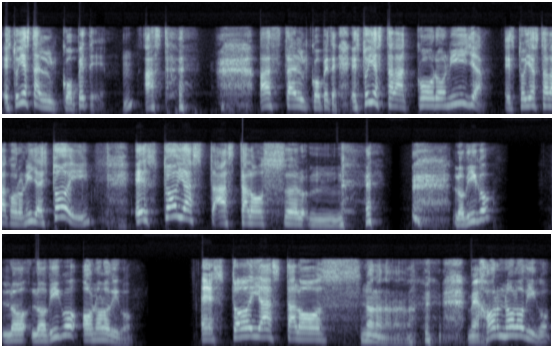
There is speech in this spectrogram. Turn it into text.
estoy hasta el copete. Hasta, hasta el copete. Estoy hasta la coronilla. Estoy hasta la coronilla. Estoy, estoy hasta, hasta los... Eh, ¿Lo digo? ¿Lo, ¿Lo digo o no lo digo? Estoy hasta los... No, no, no, no, no. mejor no lo digo.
